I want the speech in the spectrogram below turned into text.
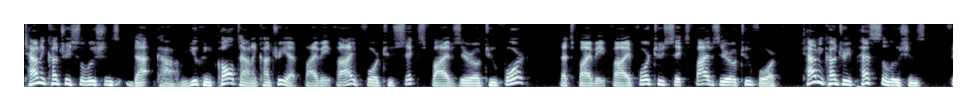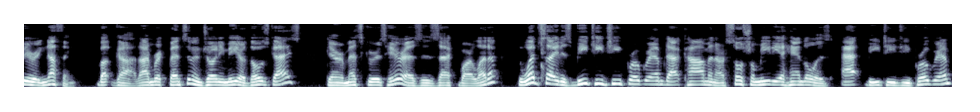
townandcountrysolutions.com. You can call Town and Country at 585-426-5024. That's 585-426-5024. Town and Country Pest Solutions, fearing nothing but God. I'm Rick Benson and joining me are those guys. Darren Metzger is here, as is Zach Barletta. The website is btgprogram.com and our social media handle is at btgprogram.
